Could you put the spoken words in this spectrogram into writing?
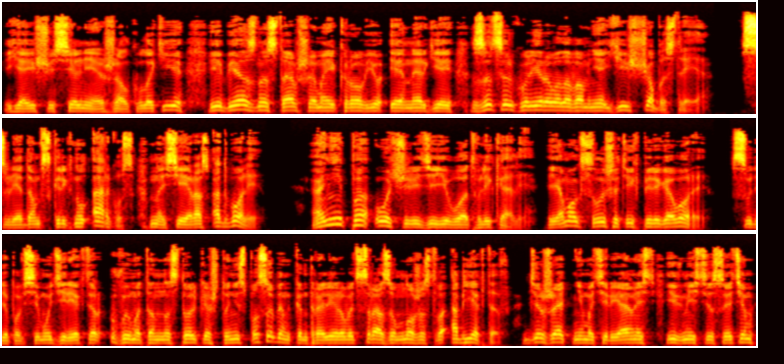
Я еще сильнее сжал кулаки, и бездна, ставшая моей кровью и энергией, зациркулировала во мне еще быстрее. Следом вскрикнул Аргус, на сей раз от боли. Они по очереди его отвлекали. Я мог слышать их переговоры. Судя по всему, директор вымотан настолько, что не способен контролировать сразу множество объектов, держать нематериальность и вместе с этим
